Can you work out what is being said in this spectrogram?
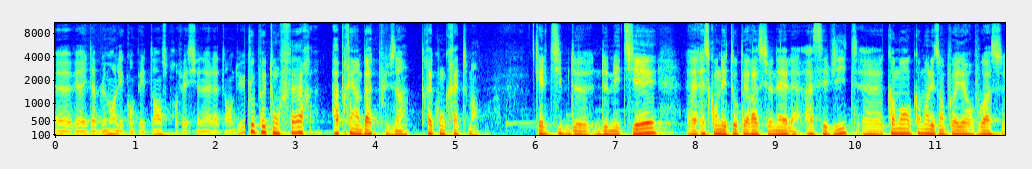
véritablement les compétences professionnelles attendues. Que peut-on faire après un bac plus 1, très concrètement? Quel type de, de métier euh, est-ce qu'on est opérationnel assez vite euh, comment, comment les employeurs voient ce,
